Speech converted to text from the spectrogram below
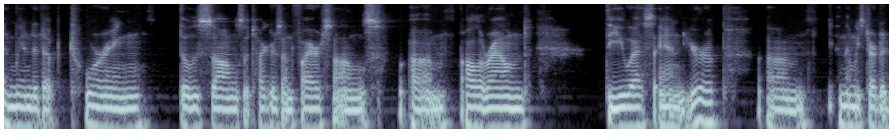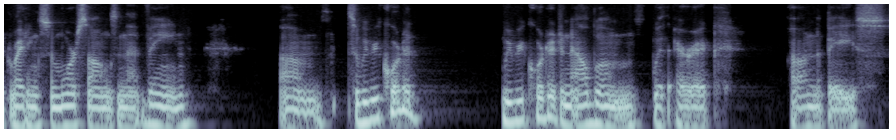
and we ended up touring those songs, the Tigers on Fire songs, um, all around the U.S. and Europe. Um, and then we started writing some more songs in that vein. Um, so we recorded we recorded an album with Eric on the bass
